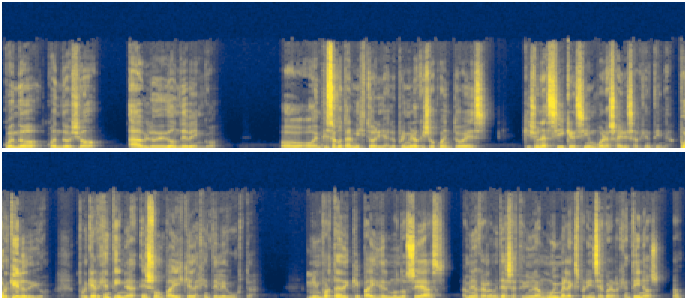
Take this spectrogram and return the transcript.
cuando, cuando yo hablo de dónde vengo, o, o empiezo a contar mi historia, lo primero que yo cuento es que yo nací y crecí en Buenos Aires, Argentina. ¿Por qué lo digo? Porque Argentina es un país que a la gente le gusta. No importa de qué país del mundo seas, a menos que realmente hayas tenido una muy mala experiencia con argentinos, ¿no?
